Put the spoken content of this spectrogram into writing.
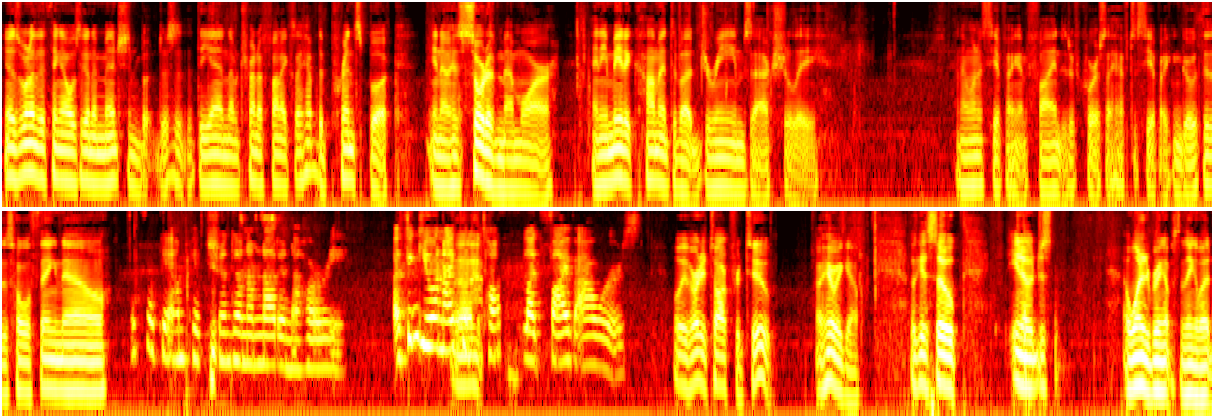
You know, it's one other thing I was going to mention, but just at the end, I'm trying to find it because I have the Prince book, you know, his sort of memoir, and he made a comment about dreams actually, and I want to see if I can find it. Of course, I have to see if I can go through this whole thing now. It's okay. I'm patient and I'm not in a hurry. I think you and I could uh, talk like five hours. Well, we've already talked for two. Oh, here we go. Okay, so you know, just I wanted to bring up something about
